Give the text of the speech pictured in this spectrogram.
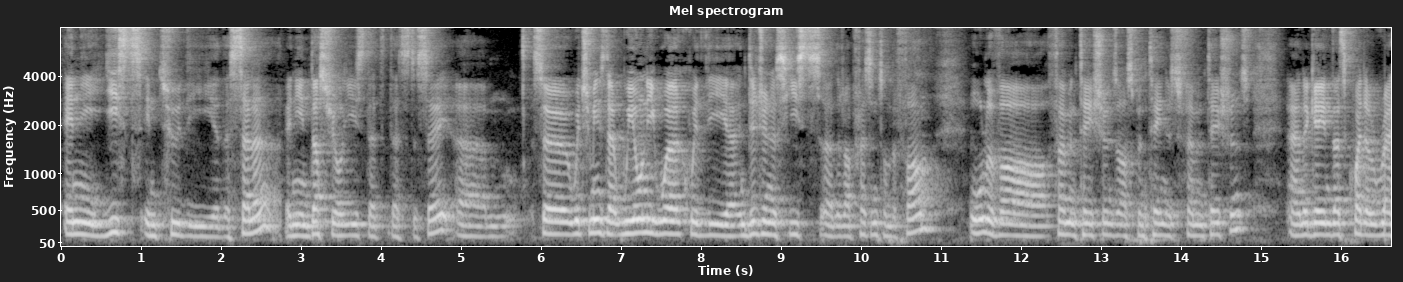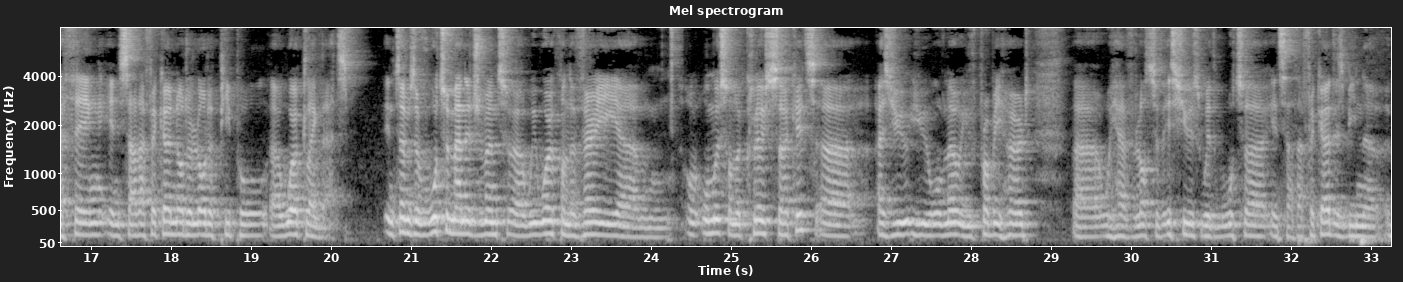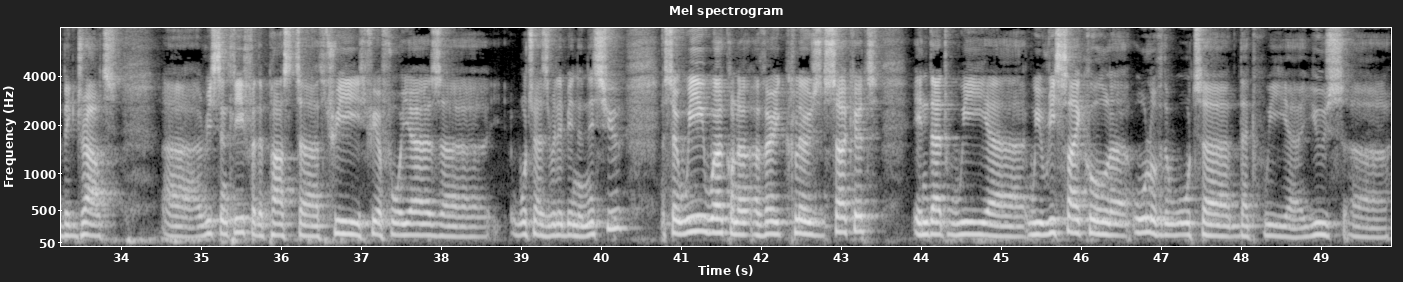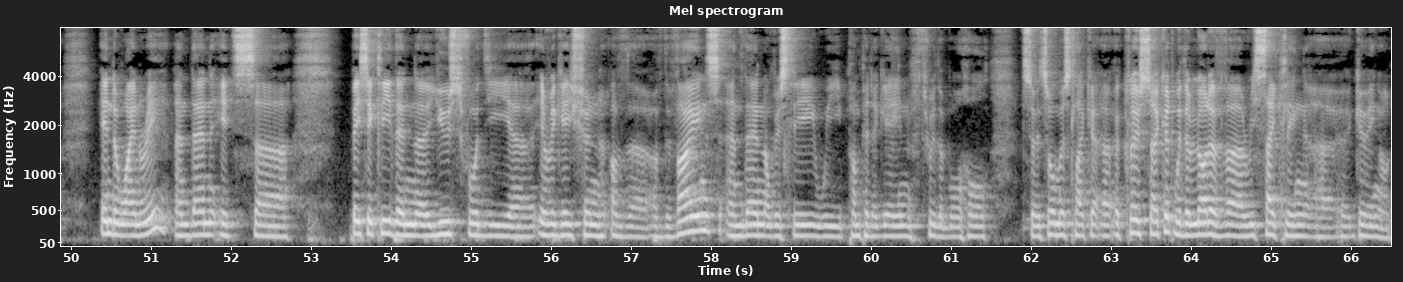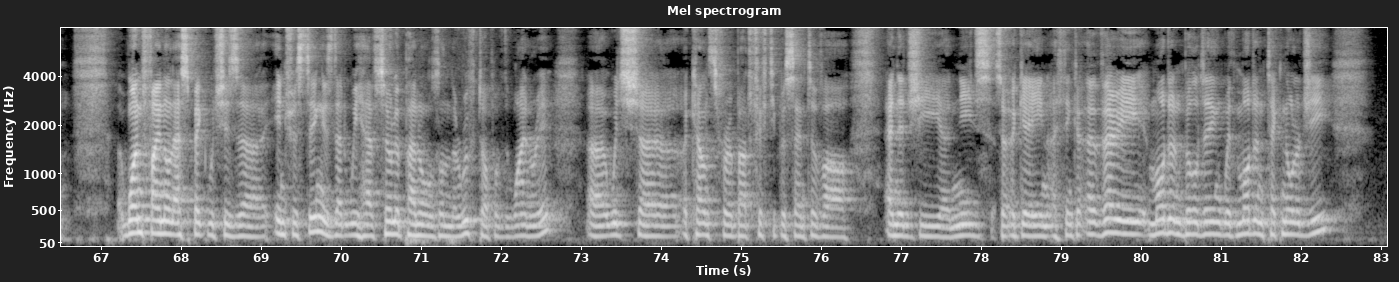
any yeasts into the uh, the cellar, any industrial yeast that that's to say. Um, so which means that we only work with the uh, indigenous yeasts uh, that are present on the farm. All of our fermentations are spontaneous fermentations. And again, that's quite a rare thing in South Africa. Not a lot of people uh, work like that. In terms of water management, uh, we work on a very, um, almost on a closed circuit. Uh, as you, you all know, you've probably heard, uh, we have lots of issues with water in South Africa. There's been a, a big drought uh, recently for the past uh, three, three or four years. water has really been an issue. So we work on a, a very closed circuit in that we uh, we recycle uh, all of the water that we uh, use uh, in the winery, and then it's uh, basically then uh, used for the irrigation of the of the vines, and then obviously we pump it again through the borehole. So it's almost like a, a closed circuit with a lot of recycling going on. One final aspect which is uh, interesting is that we have solar panels on the rooftop of the winery, uh, which uh, accounts for about 50% of our energy uh, needs. So again, I think a, a, very modern building with modern technology,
